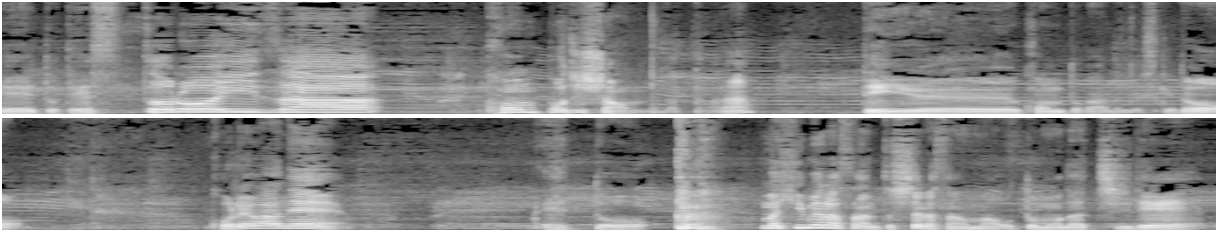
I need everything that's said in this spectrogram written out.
えっ、と「デストロイ・ザー・コンポジション」だったかなっていうコントがあるんですけどこれはねえっと まあ日村さんと設楽さんはまあお友達で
